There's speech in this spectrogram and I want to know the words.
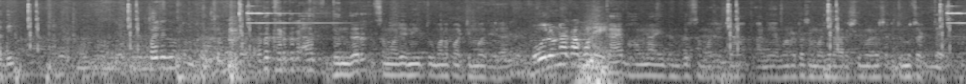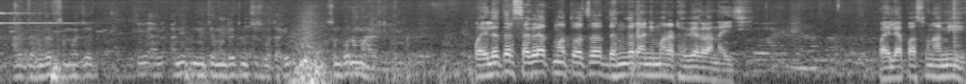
आधी. पहिले घेऊन तुमचं. आता खरं तर आज धनगर समाजाने तुम्हाला पाठिंबा दिला. बोलू नका कोणी. काय भावना आहे धनगर समाजाच्या आणि मराठा समाजाला आरक्षण मिळण्यासाठी तुम्ही चढताय? आज धनगर समाजाची अनेक नेते मंडळी तुमची स्वतःही संपूर्ण महाराष्ट्रात पहिलं तर सगळ्यात महत्त्वाचं धनगर आणि मराठा वेगळा नाहीच. पहिल्यापासून आम्ही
